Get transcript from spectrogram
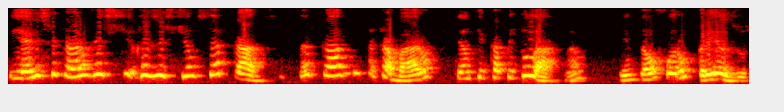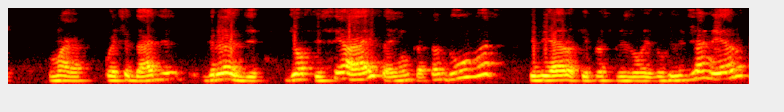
e eles ficaram resistindo cercados. Cercados acabaram tendo que capitular. Né? Então foram presos uma quantidade grande de oficiais aí em Catanduva que vieram aqui para as prisões do Rio de Janeiro,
